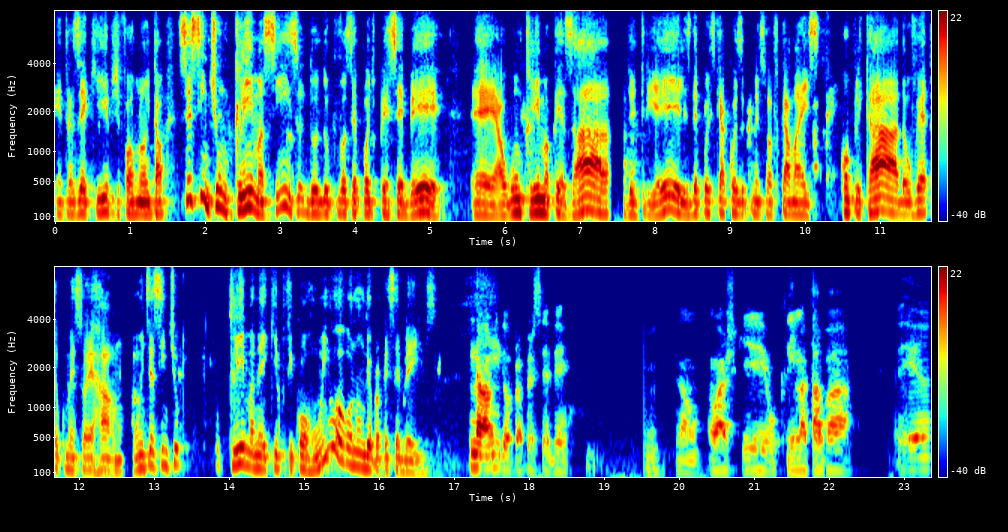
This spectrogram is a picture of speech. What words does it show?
entre as equipes de Fórmula 1 e tal. Você sentiu um clima assim, do, do que você pode perceber? É, algum clima pesado entre eles, depois que a coisa começou a ficar mais complicada, o Vettel começou a errar muito. Você sentiu que o clima na equipe ficou ruim ou, ou não deu para perceber isso? Não, não deu para perceber. Não, eu acho que o clima estava. Eu,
